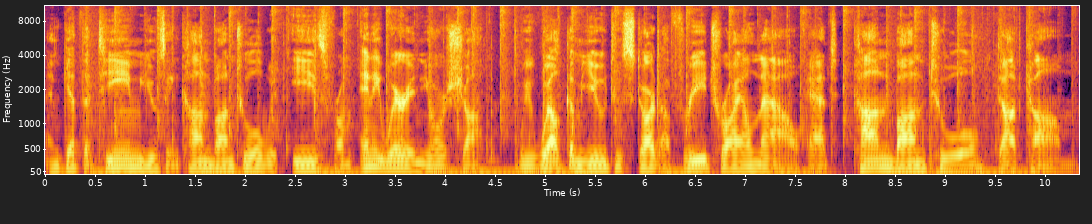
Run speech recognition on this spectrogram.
and get the team using Kanban tool with ease from anywhere in your shop. We welcome you to start a free trial now at kanbantool.com.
